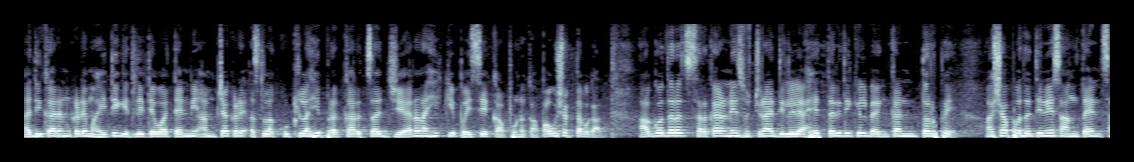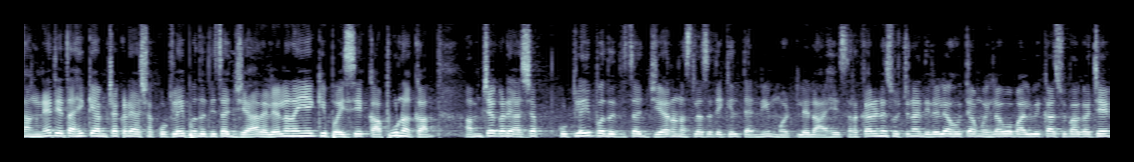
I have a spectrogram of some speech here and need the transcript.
अधिकाऱ्यांकडे माहिती घेतली तेव्हा त्यांनी आमच्याकडे असला कुठलाही प्रकारचा जी आर नाही की पैसे कापू नका. पाहू शकता बघा अगोदरच सरकारने सूचना दिलेल्या आहेत तरी देखील बँकांतर्फे अशा पद्धतीने सांगता सांगण्यात येत आहे की आमच्याकडे अशा कुठल्याही पद्धतीचा जी आर आलेला नाही आहे की पैसे कापू नका. आमच्याकडे अशा कुठल्याही पद्धतीचा जी आर नसल्याचं देखील त्यांनी म्हटलेलं आहे. सरकारने सूचना दिलेल्या होत्या महिला व बालविकास विभागाचे.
